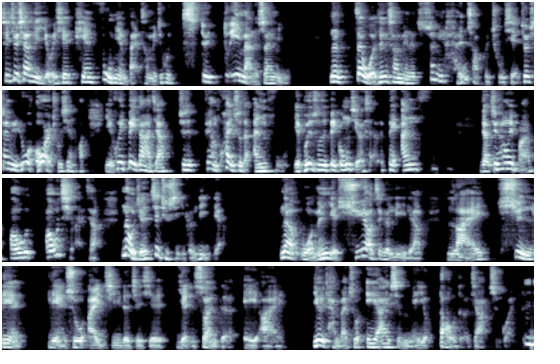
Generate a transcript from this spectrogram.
所以就像是有一些偏负面版上面，就会堆堆满了酸民。那在我这个上面呢，酸民很少会出现。就酸民如果偶尔出现的话，也会被大家就是非常快速的安抚，也不是说是被攻击，而是被安抚。你知道，就他们会把它包包起来，这样。那我觉得这就是一个力量。那我们也需要这个力量来训练。脸书、IG 的这些演算的 AI，因为坦白说，AI 是没有道德价值观的，嗯，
